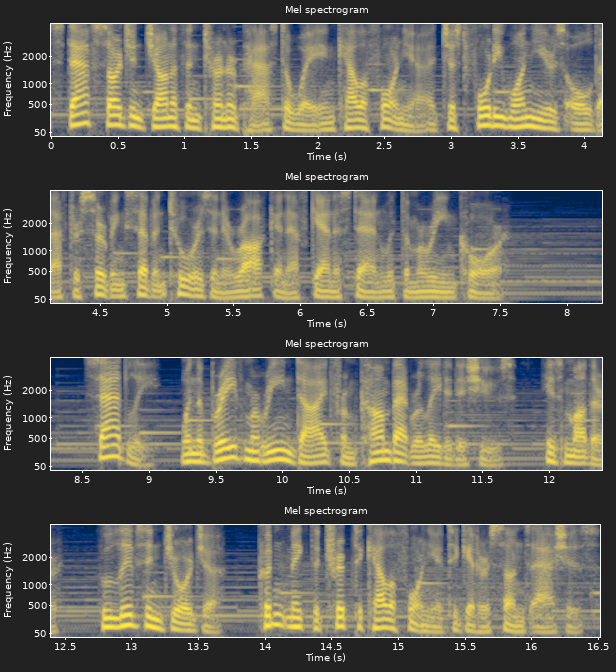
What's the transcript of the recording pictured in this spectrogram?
Staff Sergeant Jonathan Turner passed away in California at just 41 years old after serving seven tours in Iraq and Afghanistan with the Marine Corps. Sadly, when the brave Marine died from combat-related issues, his mother, who lives in Georgia, couldn't make the trip to California to get her son's ashes.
